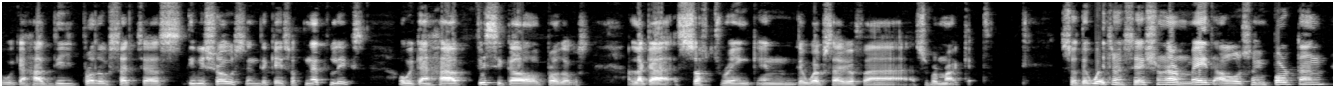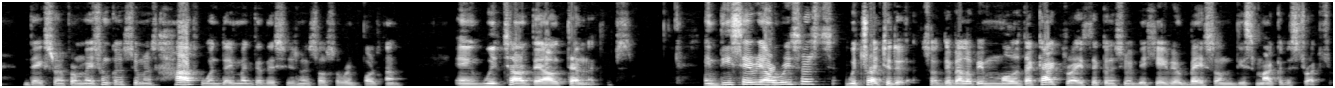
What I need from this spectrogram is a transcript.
we can have the products such as TV shows in the case of Netflix, or we can have physical products like a soft drink in the website of a supermarket. So the way transactions are made are also important. The extra information consumers have when they make the decision is also important. And which are the alternatives? In this area of research, we try to do that. So developing models that characterize the consumer behavior based on this market structure.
